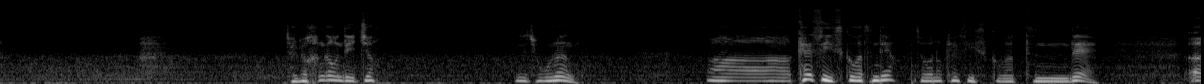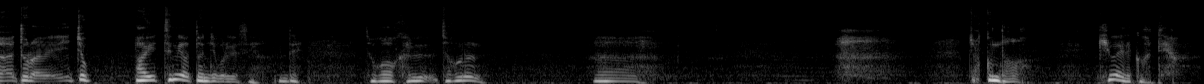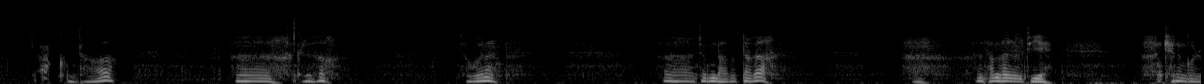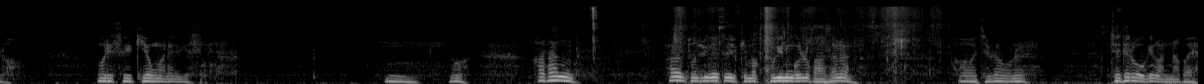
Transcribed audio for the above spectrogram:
절벽 한가운데 있죠? 근데 저거는, 아, 캘 수 있을 것 같은데요? 저거는 캘 수 있을 것 같은데, 아, 도라, 이쪽 바위 틈이 어떤지 모르겠어요. 근데 저거, 갈- 저거는, 아, 조금 더 키워야 될 것 같아요. 조금 더. 아, 그래서 저거는 어, 좀 놔뒀다가 어, 한 3, 4년 뒤에 캐는 걸로 머릿속에 기억만 해두겠습니다. 음, 뭐 하산 하는 도중에도 이렇게 막 보이는 걸로 봐서는 어, 제가 오늘 제대로 오긴 왔나 봐요.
